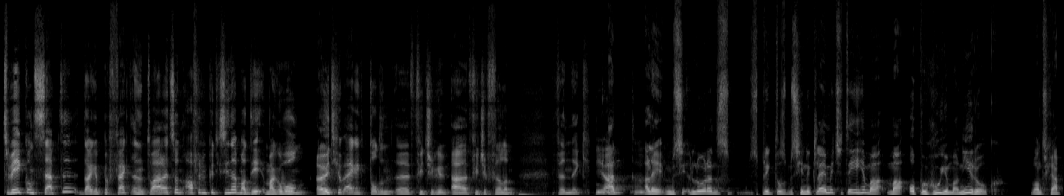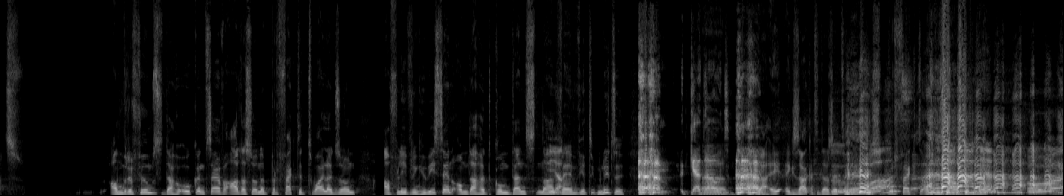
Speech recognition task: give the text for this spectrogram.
twee concepten dat je perfect in een Twilight Zone aflevering kunt gezien hebben, maar, de- maar gewoon uitgewerkt tot een eh, feature, eh, feature film, vind ik. Ja, en, allee, misschien- Lorenz spreekt ons misschien een klein beetje tegen, maar, maar op een goede manier ook. Want je hebt andere films dat je ook kunt zeggen van, ah, dat zou een perfecte Twilight Zone aflevering geweest zijn, omdat je het condenst na Ja. 45 minuten. Get Eh, out! ja, e- exact. Daar zitten we dus perfect op dezelfde lijn. What?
